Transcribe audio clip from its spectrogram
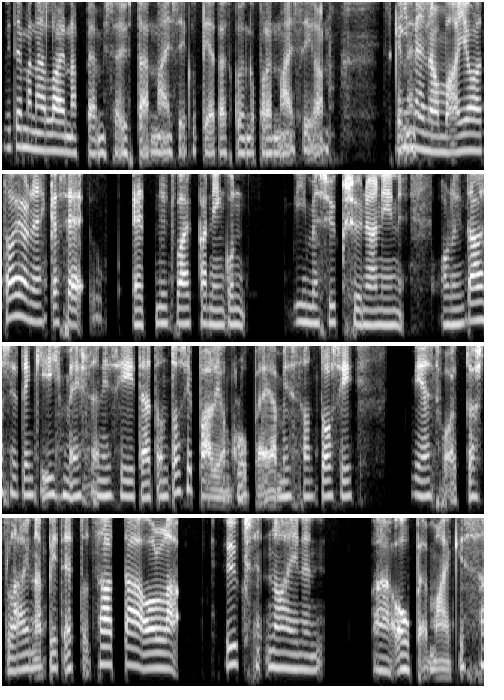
Miten mä näen lainappeja, missä yhtään naisia, kun tietää, että kuinka paljon naisia on skenessä. Nimenomaan, joo. Toi on ehkä se, että nyt vaikka niin kuin viime syksynä, niin olin taas jotenkin ihmeissäni siitä, että on tosi paljon klubeja, missä on tosi miesvoittoiset lainapit, että saattaa olla yksi nainen ää, open micissa,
